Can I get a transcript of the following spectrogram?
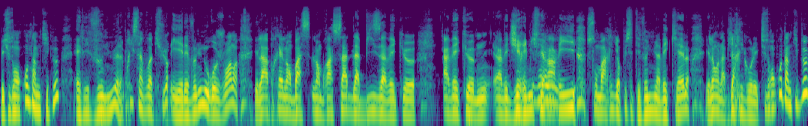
Mais tu te rends compte un petit peu elle est venue elle a pris sa voiture et elle est venue nous rejoindre. Et là après l'embrass- l'embrassade la bise avec euh, avec avec Jérémy Jérémy. Ferrari son mari en plus était venu avec elle et là on a bien rigolé. Tu te rends compte un petit peu?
